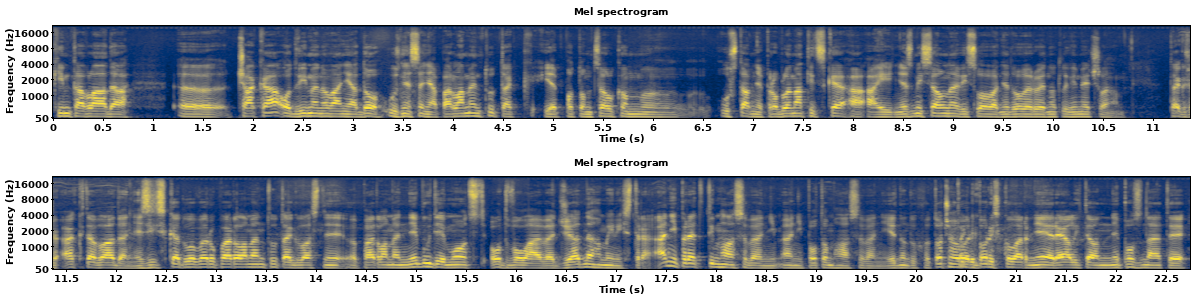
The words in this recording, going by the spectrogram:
Kým tá vláda čaká od vymenovania do uznesenia parlamentu, tak je potom celkom ústavne problematické a aj nezmyselné vyslovať nedôveru jednotlivým jej členom. Takže ak tá vláda nezíska dôveru parlamentu, tak vlastne parlament nebude môcť odvolávať žiadneho ministra. Ani pred tým hlasovaním, ani po tom hlasovaní. Jednoducho to, čo tak... hovorí Boris Kolár, nie je realita. On nepozná tie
